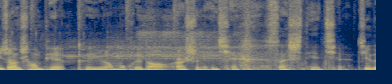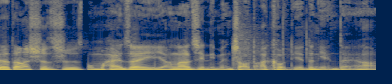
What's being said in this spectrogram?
一张唱片可以让我们回到二十年前、三十年前。记得当时是我们还在洋垃圾里面找打口碟的年代啊，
